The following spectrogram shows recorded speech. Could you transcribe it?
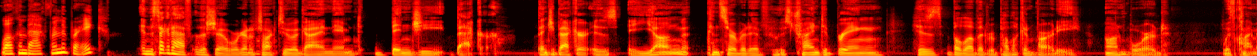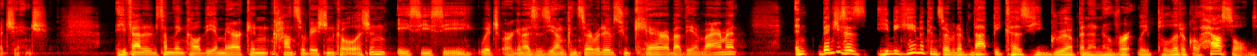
Welcome back from the break. In the second half of the show, we're going to talk to a guy named Benji Backer. Benji Backer is a young conservative who is trying to bring his beloved Republican Party on board with climate change. He founded something called the American Conservation Coalition, ACC, which organizes young conservatives who care about the environment. And Benji says he became a conservative not because he grew up in an overtly political household,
